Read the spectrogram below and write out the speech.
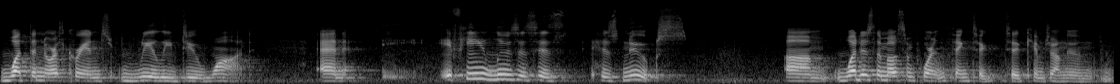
what the North Koreans really do want. And if he loses his, his nukes, um, what is the most important thing to, to Kim Jong un?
